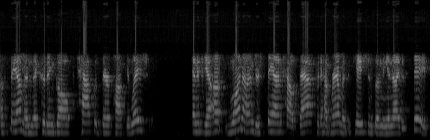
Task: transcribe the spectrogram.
a famine that could engulf half of their population. And if you uh, want to understand how that could have ramifications on the United States,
